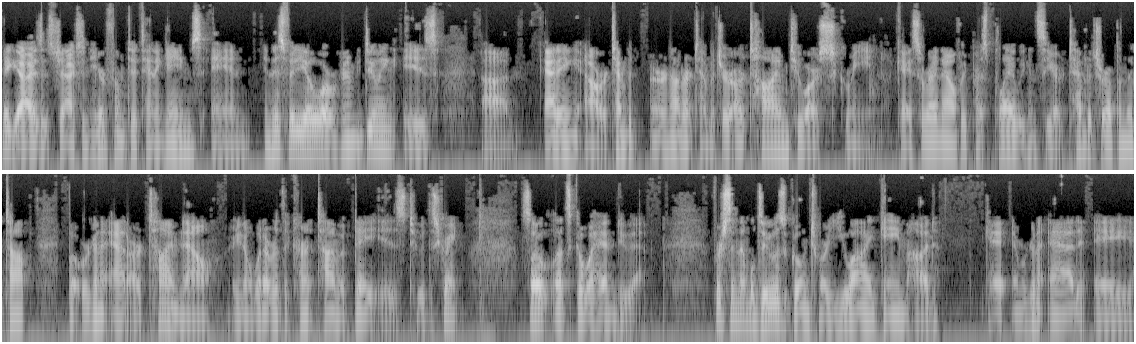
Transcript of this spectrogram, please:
Hey guys, it's Jackson here from Titanic Games, and in this video what we're going to be doing is uh, adding our temp or not our temperature, our time to our screen. Okay, so right now if we press play, we can see our temperature up in the top, but we're going to add our time now, you know, whatever the current time of day is to the screen. So let's go ahead and do that. First thing that we'll do is we'll go into our UI game HUD, okay, and we're going to add a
